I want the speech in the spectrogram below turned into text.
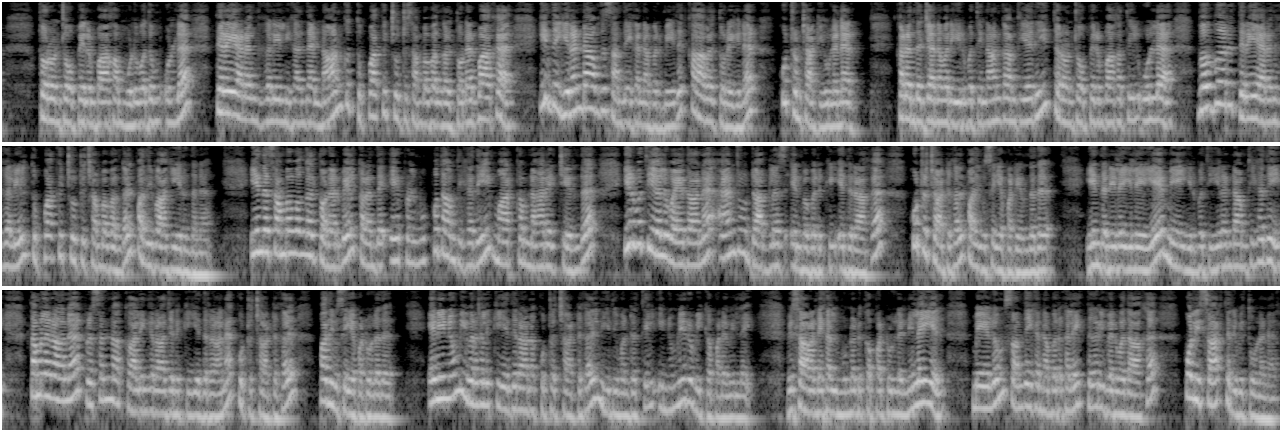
டொரண்டோ பெரும்பாகம் முழுவதும் உள்ள திரையரங்குகளில் நிகழ்ந்த நான்கு துப்பாக்கிச் சூட்டு சம்பவங்கள் தொடர்பாக இந்த இரண்டாவது சந்தேக நபர் மீது காவல்துறையினர் குற்றம் சாட்டியுள்ளனர். கடந்த ஜனவரி இருபத்தி நான்காம் தேதி டொரண்டோ பெரும்பாகத்தில் உள்ள வெவ்வேறு திரையரங்குகளில் துப்பாக்கிச் சூட்டு சம்பவங்கள் பதிவாகியிருந்தன. இந்த சம்பவங்கள் தொடர்பில் கடந்த ஏப்ரல் முப்பதாம் திகதி மார்க்கம் நகரைச் சேர்ந்த இருபத்தி ஏழு வயதான ஆண்ட்ரூ டாக்லஸ் என்பவருக்கு எதிராக குற்றச்சாட்டுகள் பதிவு செய்யப்பட்டிருந்தது. இந்த நிலையிலேயே மே இருபத்தி இரண்டாம் திகதி தமிழரான பிரசன்னா காளிங்கராஜனுக்கு எதிரான குற்றச்சாட்டுகள் பதிவு செய்யப்பட்டுள்ளது. எனினும் இவர்களுக்கு எதிரான குற்றச்சாட்டுகள் நீதிமன்றத்தில் இன்னும் நிரூபிக்கப்படவில்லை. விசாரணைகள் முன்னெடுக்கப்பட்டுள்ள நிலையில் மேலும் சந்தேக நபர்களை தேடி வருவதாக போலீசார் தெரிவித்துள்ளனர்.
